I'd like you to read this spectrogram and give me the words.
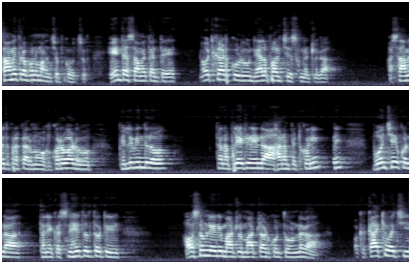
సామెత రూపంలో మనం చెప్పుకోవచ్చు. ఏంటి ఆ సామెత అంటే నోటికాడుకుడు నేలపాలు చేసుకున్నట్లుగా. ఆ సామెత ప్రకారం ఒక కుర్రవాడు పెళ్ళి విందులో తన ప్లేట్ నిండా ఆహారం పెట్టుకొని భోంచేయకుండా తన యొక్క స్నేహితులతోటి అవసరం లేని మాటలు మాట్లాడుకుంటూ ఉండగా ఒక కాకి వచ్చి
